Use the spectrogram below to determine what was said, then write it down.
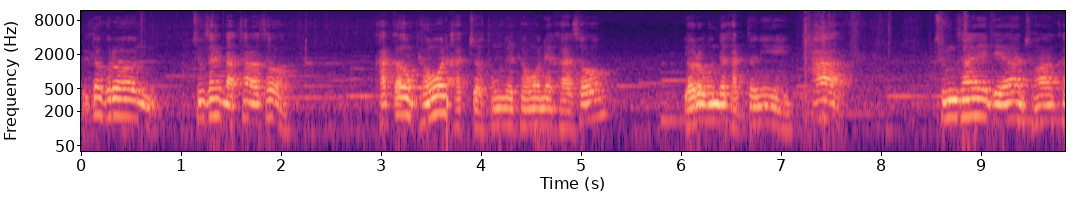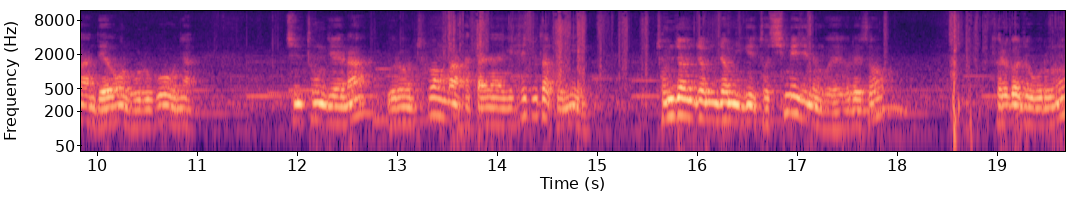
일단 그런 증상이 나타나서 가까운 병원 갔죠. 동네 병원에 가서 여러 군데 갔더니 다 증상에 대한 정확한 내용을 모르고 그냥 진통제나 이런 처방만 간단하게 해주다 보니 점점 점점 이게 더 심해지는 거예요. 그래서 결과적으로는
